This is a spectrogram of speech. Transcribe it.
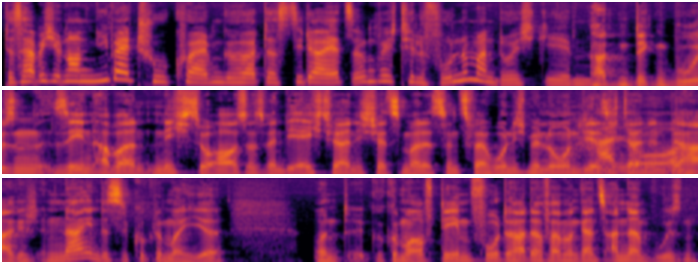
Das habe ich noch nie bei True Crime gehört, dass die da jetzt irgendwelche Telefonnummern durchgeben. Hat einen dicken Busen, sehen aber nicht so aus, als wenn die echt wären. Ich schätze mal, das sind zwei Honigmelonen, die er sich da in den? BH gesch- Nein, das guck doch mal hier. Und äh, guck mal, auf dem Foto hat er auf einmal einen ganz anderen Busen.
